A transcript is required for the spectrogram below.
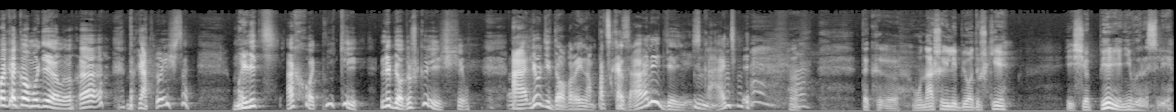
по какому делу? А? Догадываешься? Мы ведь охотники, лебедушку ищем. А люди добрые нам подсказали, где ее искать. Так э, у нашей лебедушки еще перья не выросли.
